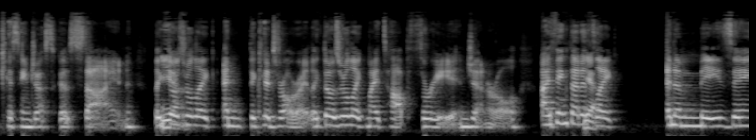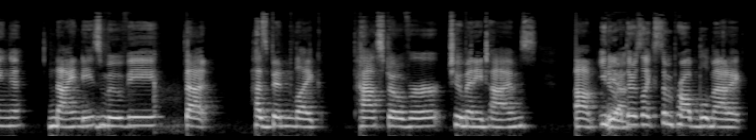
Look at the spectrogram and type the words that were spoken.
kissing Jessica Stein. Like Yeah. those are like, and the kids are all right. Like those are like my top three in general. I think that it's Yeah. like an amazing 90s movie that has been like passed over too many times. Um, you know, Yeah. there's like some problematic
